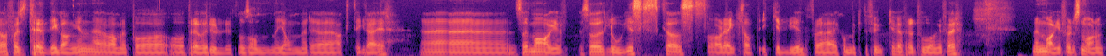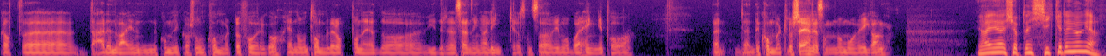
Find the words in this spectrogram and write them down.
Det var faktisk tredje gangen jeg var med på å prøve å rulle ut noen sånn jammeraktige greier. Uh, så, mage, så, logisk så, var det egentlig at ikke begynn, for det her kommer ikke til å funke. Vi har prøvd to ganger før. Men magefølelsen var nok at uh, det er den veien kommunikasjon kommer til å foregå. Gjennom tomler opp og ned og videresending av linker og sånn. Så vi må bare henge på. Det, det, det, kommer til å skje, liksom. Nå må vi i gang. Jeg kjøpte en kikkert en gang, jeg.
